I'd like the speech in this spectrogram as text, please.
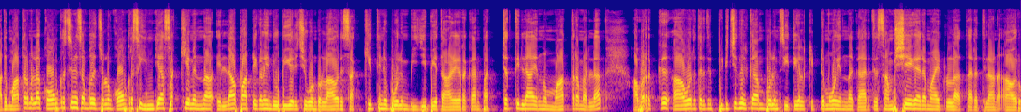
അതുമാത്രമല്ല കോൺഗ്രസിനെ സംബന്ധിച്ചോളം കോൺഗ്രസ് ഇന്ത്യ സഖ്യം എന്ന എല്ലാ പാർട്ടികളെയും രൂപീകരിച്ചുകൊണ്ടുള്ള ആ ഒരു സഖ്യത്തിന് പോലും ബി ജെ പിയെ താഴെ ഇറക്കാൻ പറ്റത്തില്ല എന്ന് മാത്രമല്ല അവർക്ക് ആ ഒരു തരത്തിൽ പിടിച്ചു നിൽക്കാൻ പോലും സീറ്റുകൾ കിട്ടുമോ എന്ന കാര്യത്തിൽ സംശയകരമായിട്ടുള്ള തരത്തിലാണ് ആ ഒരു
